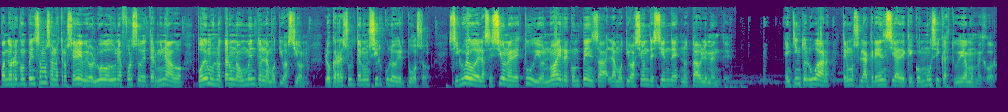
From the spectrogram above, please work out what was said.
Cuando recompensamos a nuestro cerebro luego de un esfuerzo determinado, podemos notar un aumento en la motivación, lo que resulta en un círculo virtuoso. Si luego de las sesiones de estudio no hay recompensa, la motivación desciende notablemente. En quinto lugar, tenemos la creencia de que con música estudiamos mejor.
